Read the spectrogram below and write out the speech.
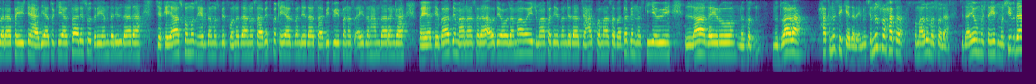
لره په اجتهادیاتو کې اصالسو دریم دلیل دا ده چې قیاس خو مظهر د مثبت خونه دا نو ثابت په قیاس باندې دا ثابت وي پنس ایزن هم دارنګه په اعتبار د معنا سره او د علما او اجماع په دې باندې دا چې حق په ما ثبت بنس کې یوي لا غیرو نو نو دواړه حق نسی کېدلی نو چې نسو حق خو معلومه شوله چې دا یو مجتهد مصیب ده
